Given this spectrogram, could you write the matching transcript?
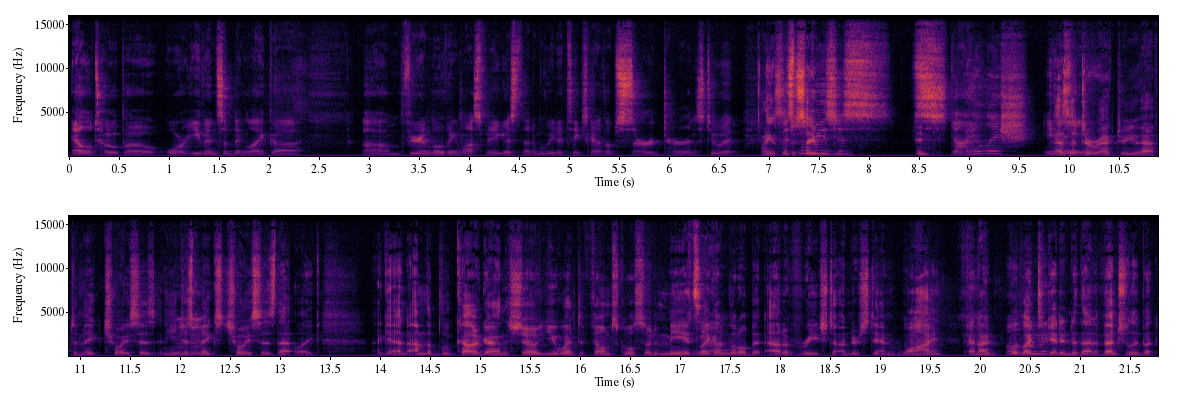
el topo or even something like uh um, fear and loathing in las vegas that a movie that takes kind of absurd turns to it I guess I'll this just movie say, is just in- stylish as a director, you have to make choices, and he Mm-hmm. just makes choices that like. Again, I'm the blue collar guy on the show. You went to film school, so to me, it's like a Mm-hmm. little bit out of reach to understand why. And I Well, would like I to get into that eventually, but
